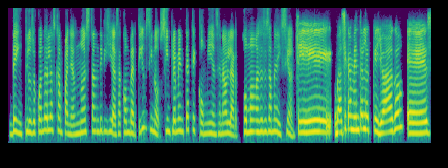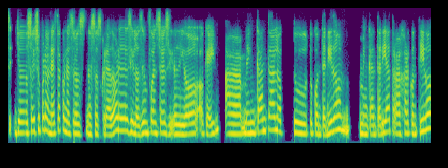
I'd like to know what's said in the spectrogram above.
de incluso cuando las campañas no están dirigidas a convertir, sino simplemente a que comiencen a hablar? ¿Cómo haces esa medición? Sí, básicamente lo que yo hago es, yo soy súper honesta con nuestros, nuestros creadores y los influencers y les digo, ok, uh, me encanta lo, tu, tu contenido, me encantaría trabajar contigo.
